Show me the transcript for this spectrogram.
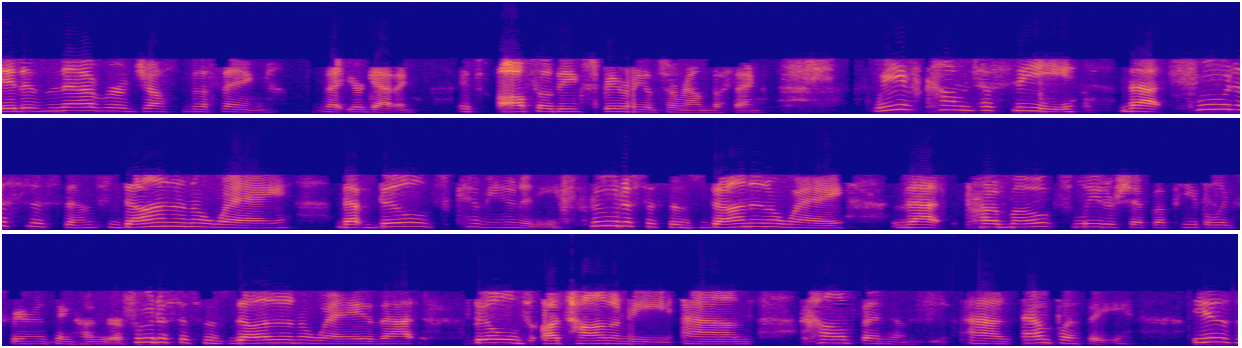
it is never just the thing that you're getting. It's also the experience around the thing. We've come to see that food assistance done in a way that builds community, food assistance done in a way that promotes leadership of people experiencing hunger, food assistance done in a way that builds autonomy and confidence and empathy is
